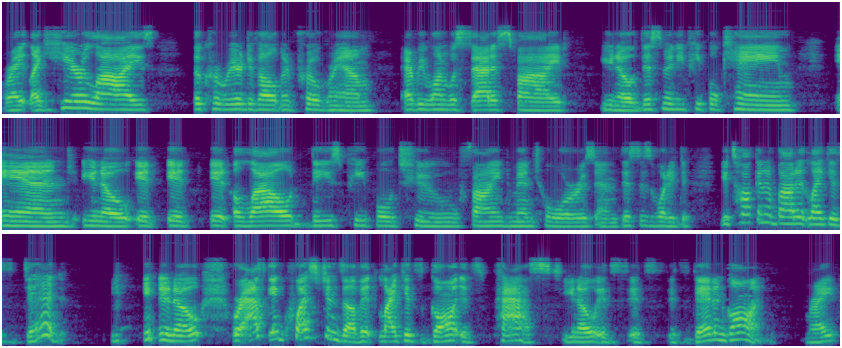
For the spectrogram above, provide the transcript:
right? Like here lies the career development program. Everyone was satisfied. You know, this many people came and you know it it it allowed these people to find mentors and this is what it did you're talking about it like it's dead you know we're asking questions of it like it's gone it's past you know it's it's it's dead and gone right?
